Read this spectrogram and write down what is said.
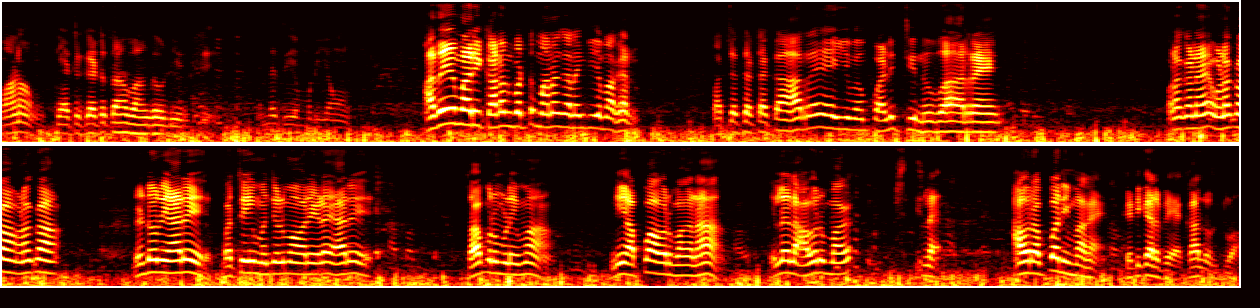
பணம் கேட்டு கேட்டு தான் வாங்க வேண்டியிருக்கு. என்ன செய்ய முடியும்? அதே மாதிரி கடன்பட்டு மனம் கலங்கிய மகன். பச்சை தட்டக்காரன் இவன் பளிச்சுன்னு வாரேன். வணக்கண்ணே வணக்கம் வணக்கம். ரெண்டூரும் யார்? பச்சையும் மஞ்சளுமா வரையில யார்? தாப்புற முடியுமா நீ அப்பா அவர் மகனா? இல்லை இல்லை அவர் மகன் இல்லை. அவர் அப்பா நீ மகன். கெட்டிக்கார பைய கால் வந்துட்டு வா.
